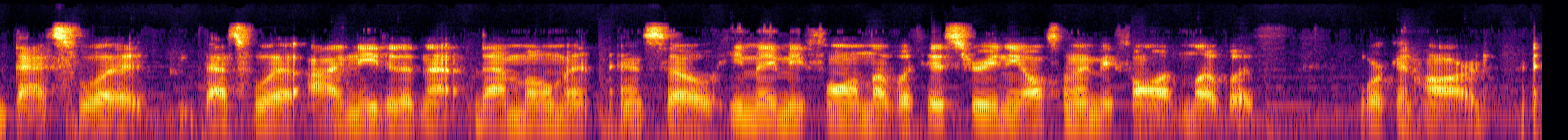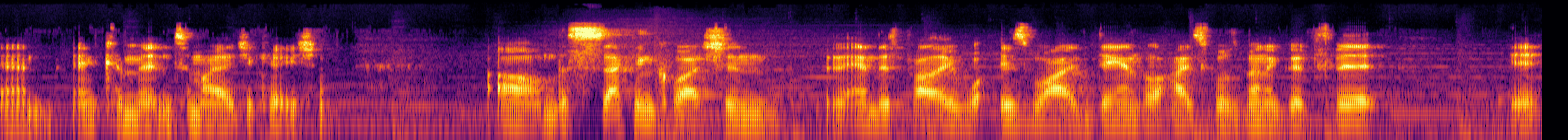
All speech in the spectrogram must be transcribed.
that's what that's what I needed in that that moment. And so he made me fall in love with history, and he also made me fall in love with working hard and and committing to my education. Um, the second question, and this probably is why Danville High School has been a good fit it,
